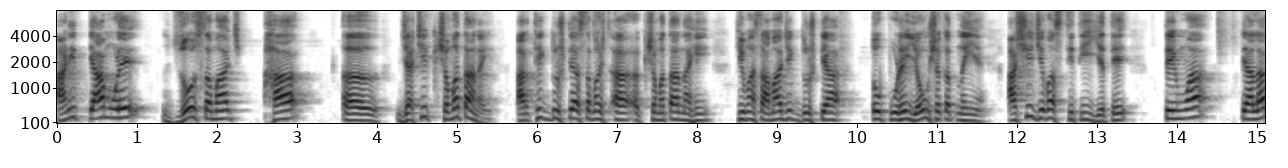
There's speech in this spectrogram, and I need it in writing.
आणि त्यामुळे जो समाज हा ज्याची क्षमता नाही आर्थिकदृष्ट्या समज क्षमता नाही किंवा सामाजिकदृष्ट्या तो पुढे येऊ शकत नाही आहे अशी जेव्हा स्थिती येते तेव्हा त्याला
